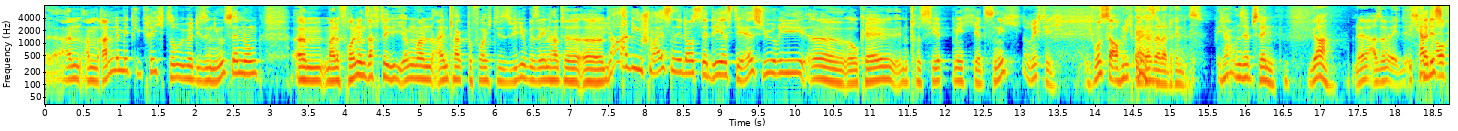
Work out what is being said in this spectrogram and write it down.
an, am Rande mitgekriegt, so über diese News-Sendung. Ähm, meine Freundin sagte irgendwann einen Tag, bevor ich dieses Video gesehen hatte, äh, ja, die schmeißen den aus der DSDS-Jury. Äh, okay, interessiert mich jetzt nicht. Richtig. Ich wusste auch nicht mal, dass er da drin ist. Ja, und selbst wenn. Ja, ne, also ich habe auch.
